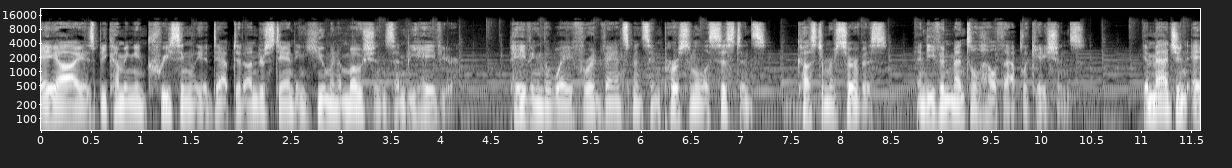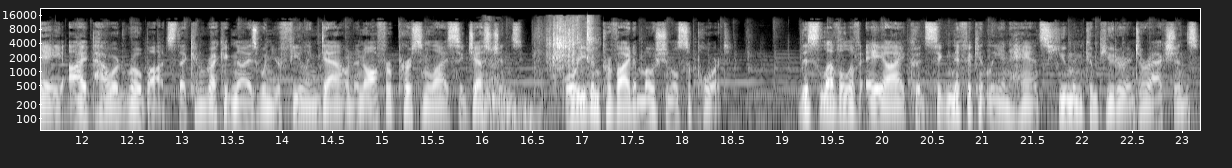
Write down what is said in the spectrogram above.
AI is becoming increasingly adept at understanding human emotions and behavior, paving the way for advancements in personal assistance, customer service, and even mental health applications. Imagine AI-powered robots that can recognize when you're feeling down and offer personalized suggestions, or even provide emotional support. This level of AI could significantly enhance human-computer interactions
